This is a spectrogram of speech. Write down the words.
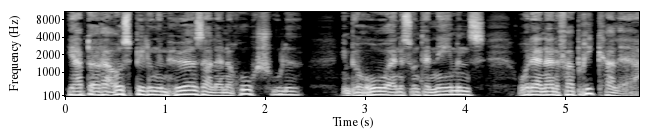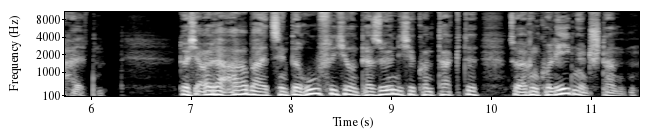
ihr habt eure Ausbildung im Hörsaal einer Hochschule, im Büro eines Unternehmens oder in einer Fabrikhalle erhalten. Durch eure Arbeit sind berufliche und persönliche Kontakte zu euren Kollegen entstanden.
